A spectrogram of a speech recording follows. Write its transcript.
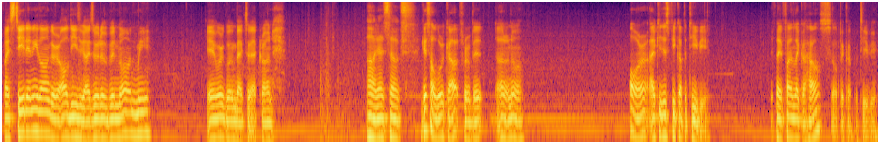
If I stayed any longer, all these guys would have been on me. Okay, we're going back to Ekron. Oh, that sucks. Guess I'll work out for a bit. I don't know. Or I could just pick up a TV. If I find like a house, I'll pick up a TV.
